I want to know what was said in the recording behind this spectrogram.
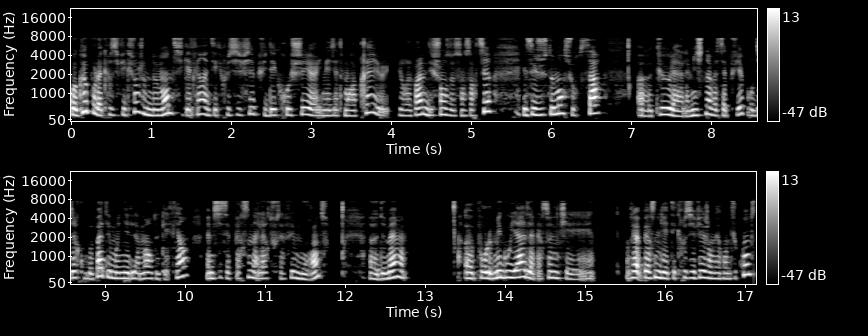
Quoique pour la crucifixion, je me demande si quelqu'un a été crucifié puis décroché immédiatement après, il y aurait quand même des chances de s'en sortir. Et c'est justement sur ça que la, Mishnah va s'appuyer pour dire qu'on ne peut pas témoigner de la mort de quelqu'un, même si cette personne a l'air tout à fait mourante. de même, pour le de la personne qui est la personne qui a été crucifiée, j'en ai rendu compte,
